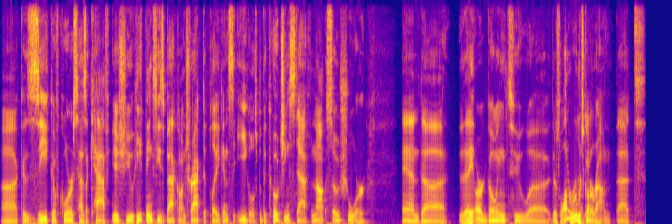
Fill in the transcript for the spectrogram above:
because uh, Zeke, of course, has a calf issue. He thinks he's back on track to play against the Eagles, but the coaching staff not so sure, and uh, they are going to. Uh, there's a lot of rumors going around that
